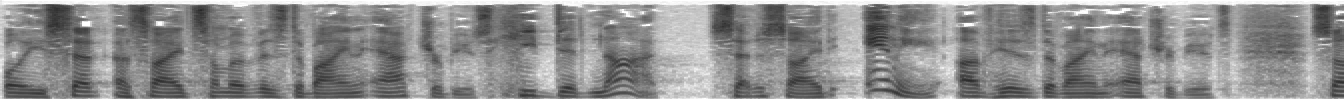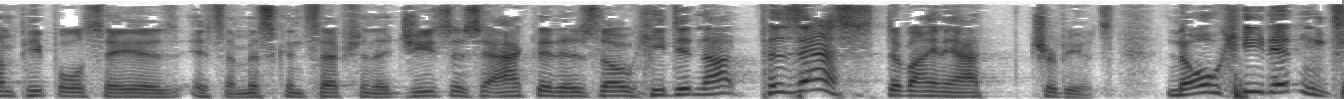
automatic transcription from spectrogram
well, he set aside some of his divine attributes. He did not set aside any of his divine attributes. Some people will say it's a misconception that Jesus acted as though he did not possess divine attributes. No, he didn't.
